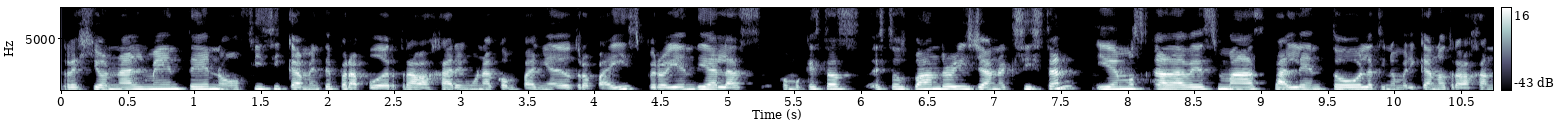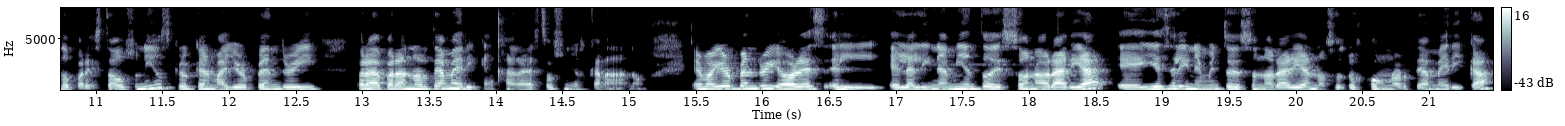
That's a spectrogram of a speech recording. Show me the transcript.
regionalmente, ¿no? Físicamente para poder trabajar en una compañía de otro país, pero hoy en día las, como que estas, estos boundaries ya no existen y vemos cada vez más talento latinoamericano trabajando para Estados Unidos. Creo que el mayor boundary para, para Norteamérica en general, Estados Unidos, Canadá, ¿no? El mayor boundary ahora es el, el alineamiento de zona horaria eh, y ese alineamiento de zona horaria nosotros con Norteamérica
